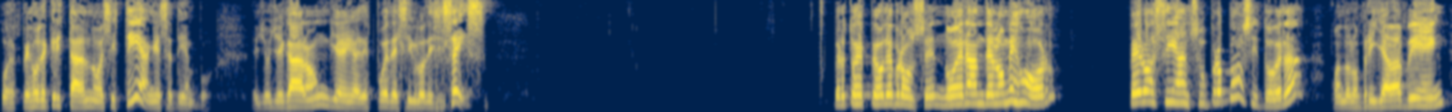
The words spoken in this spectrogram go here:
Los espejos de cristal no existían en ese tiempo. Ellos llegaron después del siglo XVI. Pero estos espejos de bronce no eran de lo mejor, pero hacían su propósito, ¿verdad? Cuando los brillaba bien,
